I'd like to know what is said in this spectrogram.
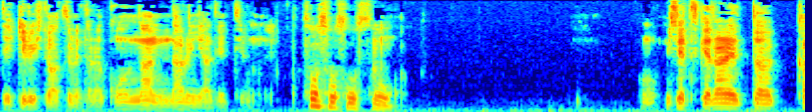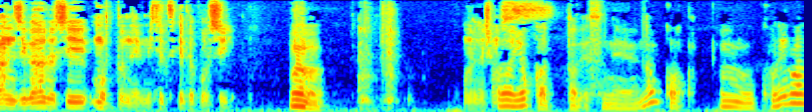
できる人集めたらこんなんなるんやでっていうので、そうそうそうそう。こう見せつけられた感じがあるし、もっとね、見せつけてほしい。うん。お願いします。これは良かったですね。なんか、うん、これが、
